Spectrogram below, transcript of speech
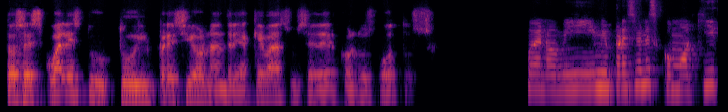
Entonces, ¿cuál es tu, tu impresión, Andrea? ¿Qué va a suceder con los votos? Bueno, mi, impresión es como aquí,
